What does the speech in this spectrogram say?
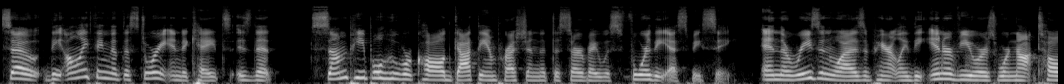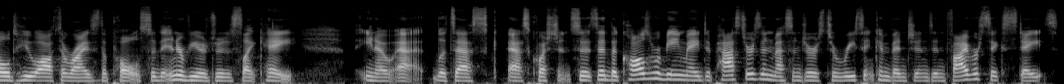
So the only thing that the story indicates is that some people who were called got the impression that the survey was for the SBC. And the reason was apparently the interviewers were not told who authorized the poll. So the interviewers were just like, hey, you know, uh, let's ask ask questions. So it said the calls were being made to pastors and messengers to recent conventions in five or six states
